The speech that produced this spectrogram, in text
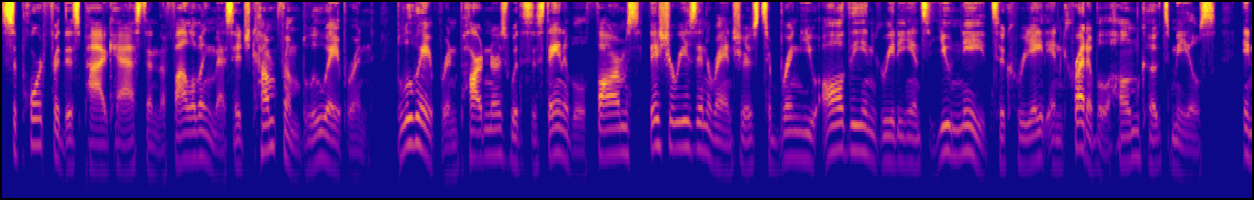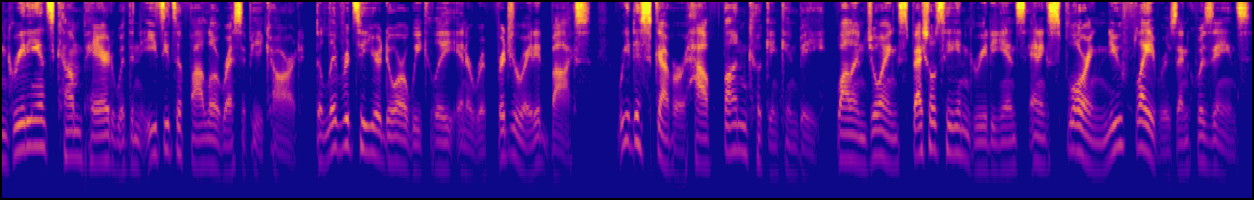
Support for this podcast and the following message come from Blue Apron. Blue Apron partners with sustainable farms, fisheries, and ranchers to bring you all the ingredients you need to create incredible home cooked meals. Ingredients come paired with an easy to follow recipe card, delivered to your door weekly in a refrigerated box. Rediscover how fun cooking can be while enjoying specialty ingredients and exploring new flavors and cuisines.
